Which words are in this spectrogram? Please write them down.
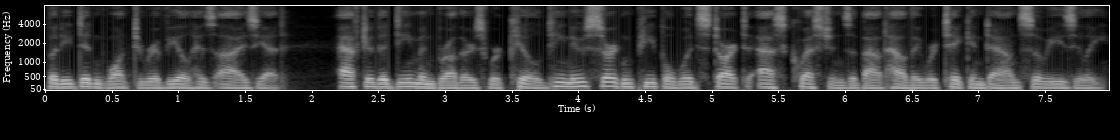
but he didn't want to reveal his eyes yet. After the demon brothers were killed he knew certain people would start to ask questions about how they were taken down so easily.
